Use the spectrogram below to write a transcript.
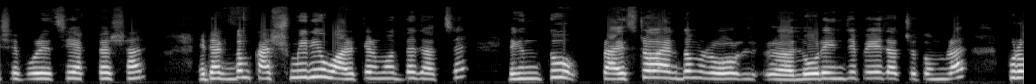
এসে পড়েছি একটা শাল। এটা একদম কাশ্মীরি ওয়ার্কের মধ্যে যাচ্ছে। এটা কিন্তু প্রাইসটাও একদম লো রেঞ্জে পেয়ে যাচ্ছ তোমরা। পুরো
